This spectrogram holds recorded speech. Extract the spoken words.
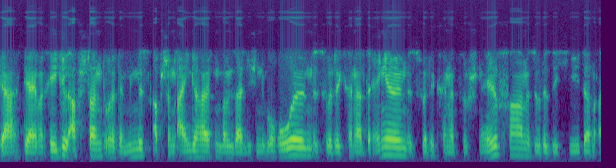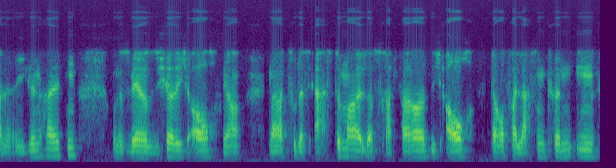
ja, der Regelabstand oder der Mindestabstand eingehalten beim seitlichen Überholen. Es würde keiner drängeln, es würde keiner zu schnell fahren, es würde sich jeder an alle Regeln halten. Und es wäre sicherlich auch ja, nahezu das erste Mal, dass Radfahrer sich auch darauf verlassen könnten,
